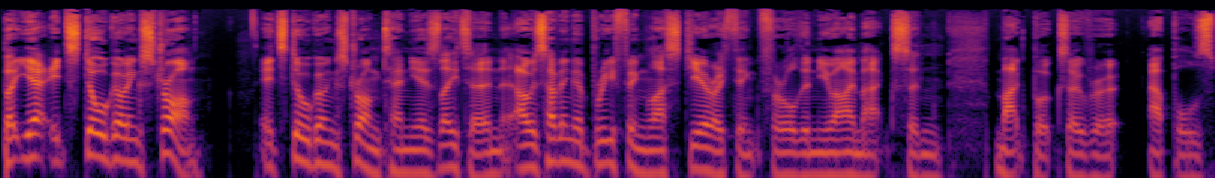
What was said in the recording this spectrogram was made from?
But yeah, it's still going strong. It's still going strong 10 years later. And I was having a briefing last year, I think, for all the new iMacs and MacBooks over at Apple's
